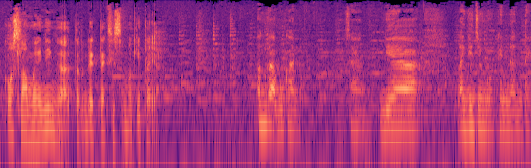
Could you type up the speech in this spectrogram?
Kok selama ini nggak terdeteksi sama kita ya? Enggak, bukan. Sayang, dia lagi jengukin Dante.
